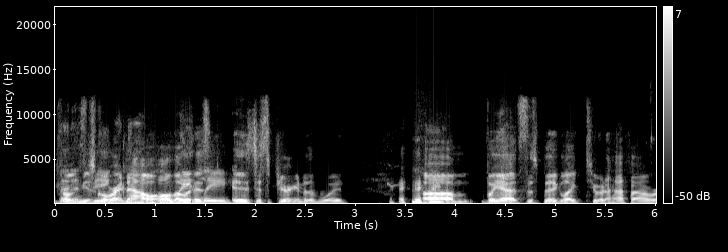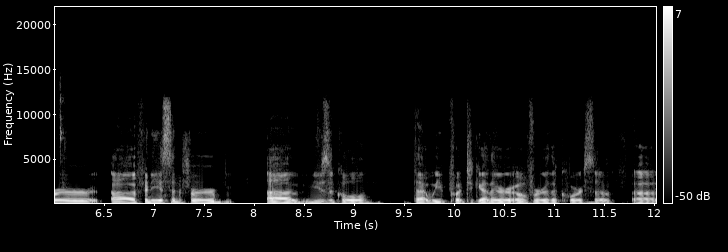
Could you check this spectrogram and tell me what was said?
from the musical right now, although it is it is disappearing into the void. um, but yeah, it's this big like two and a half hour uh, Phineas and Ferb uh, musical that we put together over the course of uh,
